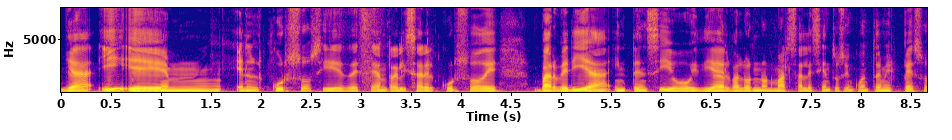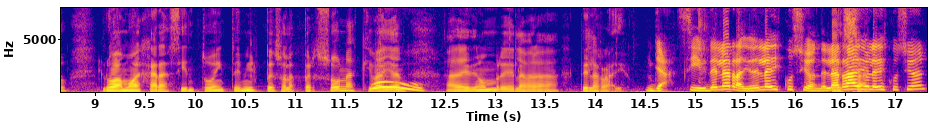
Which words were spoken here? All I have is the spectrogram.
¿ya? Y em, en el curso, si desean realizar el curso de barbería intensivo, hoy día el valor normal sale 150 mil pesos, lo vamos a dejar a 120 mil pesos a las personas que vayan uh. a de nombre de la, de la radio. Ya, sí, de la radio, de la discusión, de la radio, la discusión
